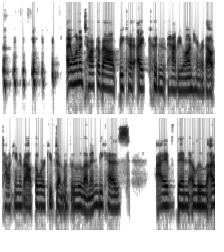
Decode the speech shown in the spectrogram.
I want to talk about because I couldn't have you on here without talking about the work you've done with Lululemon because I've been a Lulu. I,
